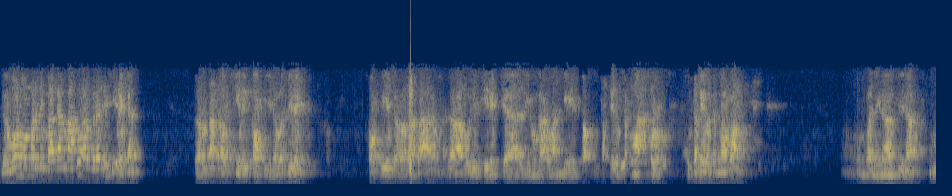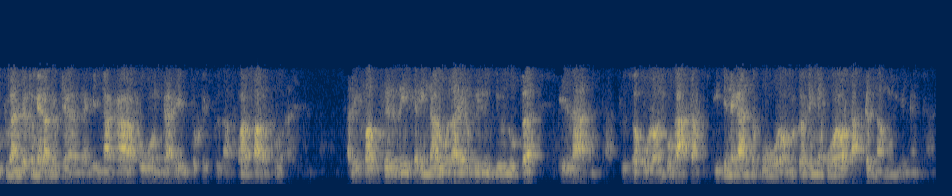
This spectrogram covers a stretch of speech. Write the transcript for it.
Lu mau mempertimbangkan makhluk berarti sirik kan? Kalau tak tahu sirik kopi, apa sirik? Kopi cara kata Arab. Cara aku ya sirik jali, mengkaruan gitu. Tapi itu makhluk. Utaknya itu kenapa? Mbak Nabi nak hubungan ke pangeran udah lagi naka wong karim tuh itu apa tuh. Dari fakirri ke lah yang biru junuba ilah. Dosa pulau itu kata di jenengan sepuro, mereka sing nyepuro tak namun jenengan.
